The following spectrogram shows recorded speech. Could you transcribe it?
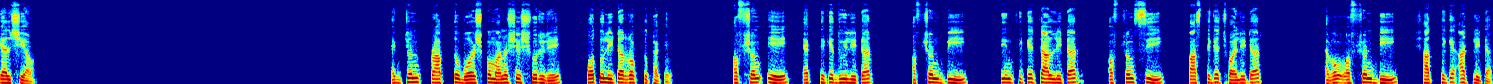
ক্যালসিয়াম। একজন প্রাপ্ত বয়স্ক মানুষের শরীরে কত লিটার রক্ত থাকে? অপশন এ এক থেকে দুই লিটার। অপশন বি তিন থেকে চার লিটার। অপশন সি পাঁচ থেকে ছয় লিটার। এবং অপশন ডি সাত থেকে আট লিটার।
